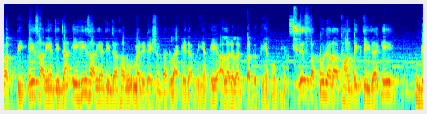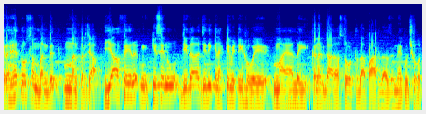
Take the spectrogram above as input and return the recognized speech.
ਭਗਤੀ। ਇਹ ਸਾਰੀਆਂ ਚੀਜ਼ਾਂ, ਇਹੀ ਸਾਰੀਆਂ ਚੀਜ਼ਾਂ ਸਾਨੂੰ ਮੈਡੀਟੇਸ਼ਨ ਤੱਕ ਲੈ ਕੇ ਜਾਂਦੀਆਂ। ਇਹ ਅਲੱਗ-ਅਲੱਗ ਪद्धਤੀਆਂ ਹੋ ਗਈਆਂ। ਇਹਦੇ ਸਭ ਤੋਂ ਜ਼ਿਆਦਾ ਅਥੈਂਟਿਕ ਚੀਜ਼ ਹੈ ਕਿ ਗ੍ਰਹਿ ਤੋਂ ਸੰਬੰਧਿਤ ਮੰਤਰ ਜਾਪ ਜਾਂ ਫਿਰ ਕਿਸੇ ਨੂੰ ਜਿਹਦਾ ਜਿਹਦੀ ਕਨੈਕਟੀਵਿਟੀ ਹੋਵੇ, ਮਾਇਆ ਲਈ ਕਨਕਧਾਰਾ ਸਤੋਤ ਦਾ ਪਾਠ ਦੱਸ ਦਿੰਦੇ ਕੁਝ ਹੋਰ।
